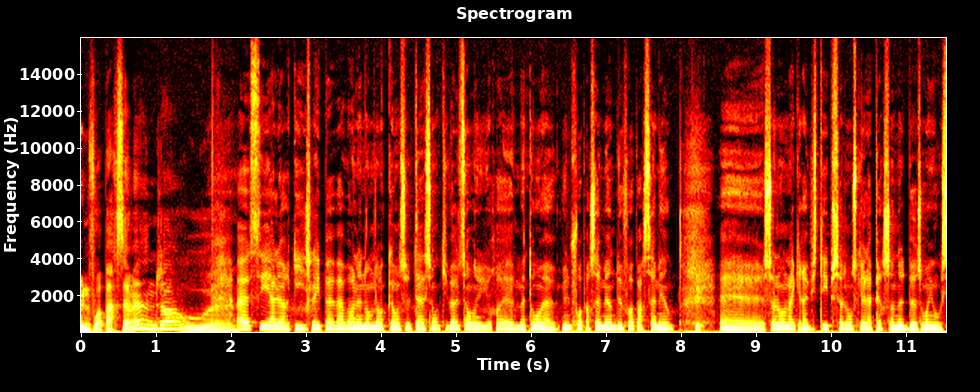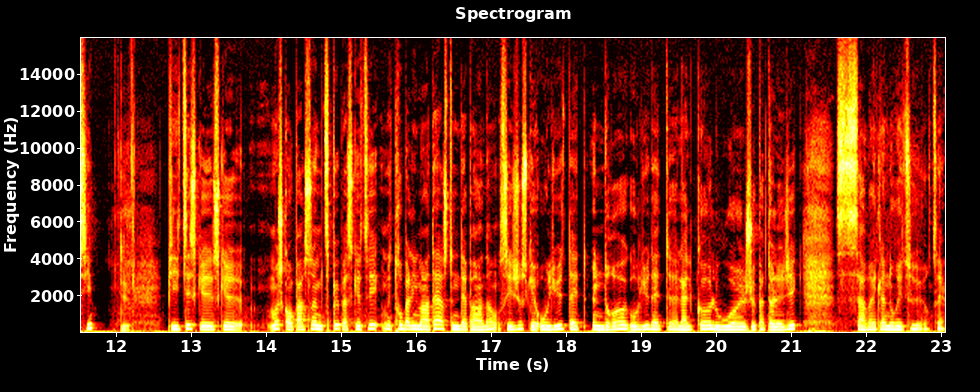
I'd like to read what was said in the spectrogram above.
une fois par semaine, genre, ou... euh, Euh, c'est à leur guise. Là, ils peuvent avoir le nombre de consultations qu'ils veulent. Euh, mettons, une fois par semaine, deux fois par semaine, selon la gravité puis selon ce que la personne a de besoin aussi. Puis, tu sais, ce que, ce que. Moi, je compare ça un petit peu parce que, tu sais, les troubles alimentaires, c'est une dépendance. C'est juste qu'au lieu d'être une drogue, au lieu d'être euh, l'alcool ou un jeu pathologique, ça va être la nourriture, tu sais.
